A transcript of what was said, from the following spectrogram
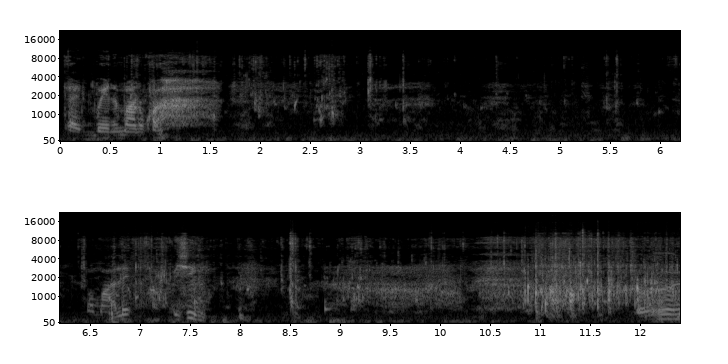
Dahil ba naman ka. Pamali. Pising. Uh,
